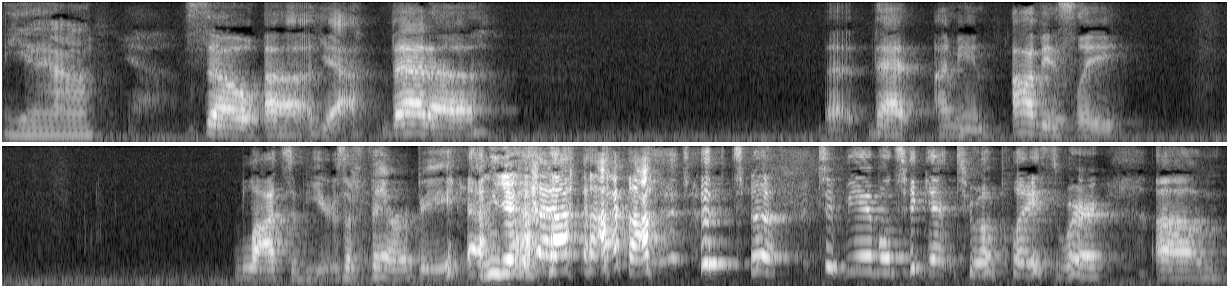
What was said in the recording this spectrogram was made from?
Yeah. Yeah. So, uh, yeah, that, uh, that, that, I mean, obviously, lots of years of therapy. Yeah. to, to be able to get to a place where, um,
